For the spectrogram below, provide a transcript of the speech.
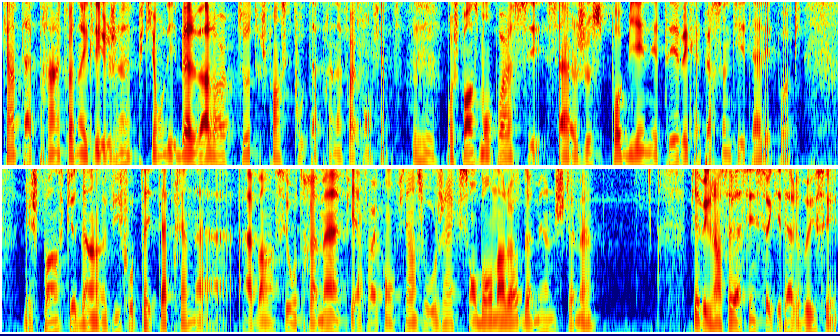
quand tu apprends à connaître les gens puis qui ont des belles valeurs tout, je pense qu'il faut que tu apprennes à faire confiance. Mhm. Moi, je pense que mon père, ça a juste pas bien été avec la personne qui était à l'époque. Mais je pense que dans la vie, il faut peut-être t'apprendre à, avancer autrement puis à faire confiance aux gens qui sont bons dans leur domaine, justement. Puis avec Jean-Sébastien, c'est ça qui est arrivé. C'est,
